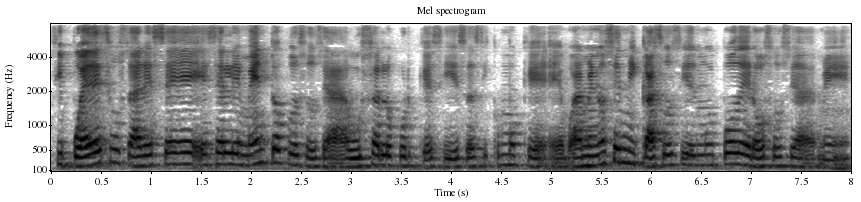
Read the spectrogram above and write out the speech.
si puedes usar ese, ese elemento, pues, o sea, úsalo porque si es así como que, eh, al menos en mi caso, sí es muy poderoso, o sea, me,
